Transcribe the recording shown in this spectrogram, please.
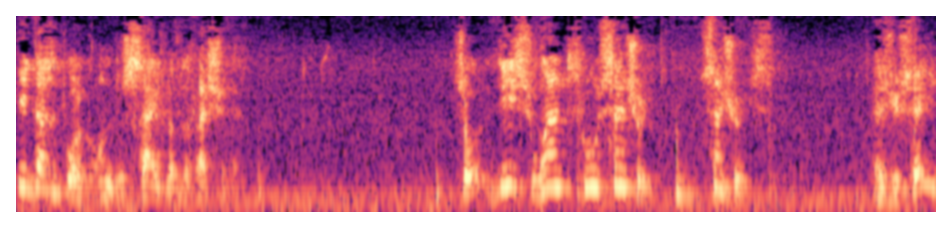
It doesn't work on the side of the rational. So this went through centuries, centuries. As you say,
